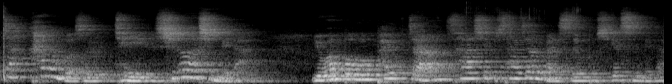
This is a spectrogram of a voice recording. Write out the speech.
짝하는 것을 제일 싫어하십니다. 요한복음 8장 44절 말씀 보시겠습니다.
